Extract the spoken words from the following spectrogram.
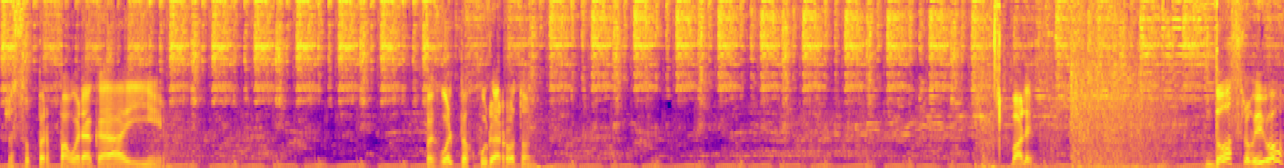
Super power acá y pues golpe oscuro a Roton. Vale. Dos, lo vivo.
